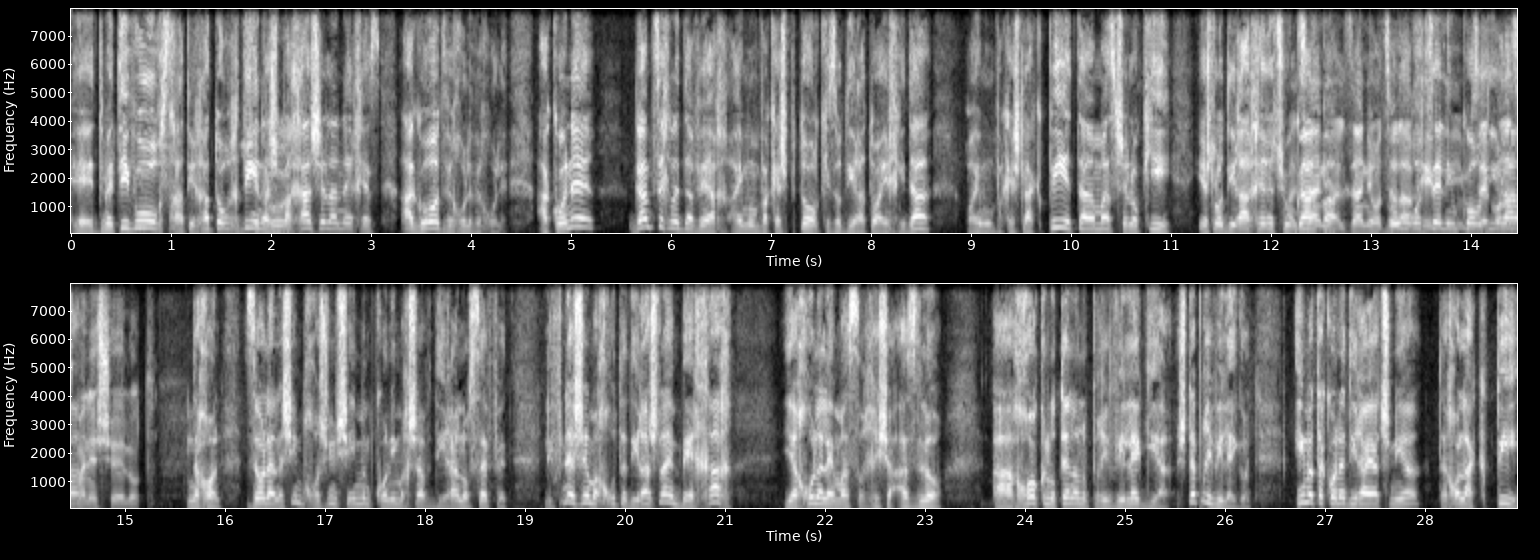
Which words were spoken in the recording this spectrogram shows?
אה, דמי תיווך, שכר טרחת עורך דין. השבחה של הנכס, אגרות וכולי וכולי. הקונה גם צריך לדווח האם הוא מבקש פטור כי זו דירתו היחידה, או האם הוא מבקש להקפיא את המס שלו כי יש לו דירה אחרת שהוא גר בה, אני- על זה אני רוצה והוא להרחיב, רוצה כי עם למכור זה כל דירה... הזמן יש שאלות. נכון. זהו, לאנשים חושבים שאם הם קונים עכשיו דירה נוספת, לפני שהם מכרו את הדירה שלהם, בהכרח יחול עליהם מס רכישה. אז לא. החוק נותן לנו פריבילגיה, שתי פריבילגיות. אם אתה קונה דירה יד שנייה, אתה יכול להקפיא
